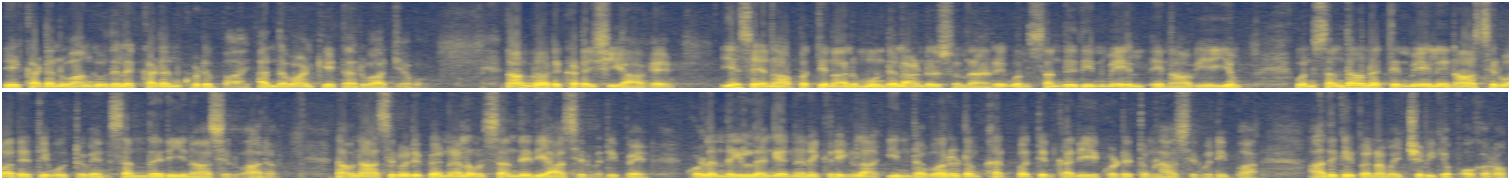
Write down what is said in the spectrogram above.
நீ கடன் வாங்குவதில் கடன் கொடுப்பாய். அந்த வாழ்க்கையை தருவார் ஜபம். நான்காவது கடைசியாக இயேசைய நாற்பத்தி நாலு மூன்றில் ஆண்டு சொல்கிறாரு உன் சந்ததியின் மேல் என் ஆவியையும் உன் சந்தானத்தின் மேல் என் ஆசீர்வாதத்தை ஊற்றுவேன். சந்ததியின் ஆசிர்வாதம். நான் அவன் ஆசீர்வதிப்பேனால ஒரு சந்ததி ஆசீர்வதிப்பேன். குழந்தை இல்லைங்கன்னு நினைக்கிறீங்களா? இந்த வருடம் கற்பத்தின் கனியை கொடுத்து உங்களை ஆசீர்வதிப்பார். அதுக்கு இப்போ நம்ம ஜெபிக்க போகிறோம்.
